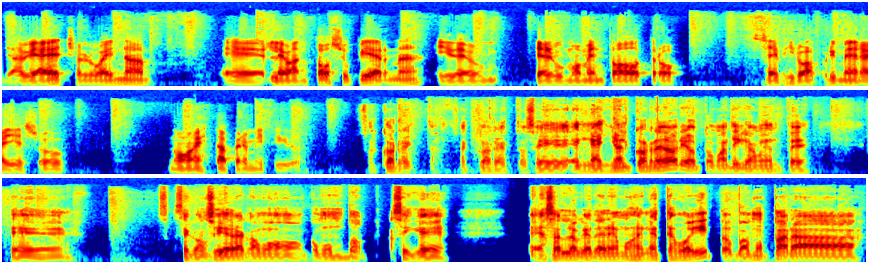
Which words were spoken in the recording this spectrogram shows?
ya había hecho el line up, eh, levantó su pierna y de un, de un momento a otro se viró a primera y eso no está permitido. eso es correcto, eso es correcto. Se engañó al corredor y automáticamente eh, se considera como, como un bug. Así que eso es lo que tenemos en este jueguito. Vamos para,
